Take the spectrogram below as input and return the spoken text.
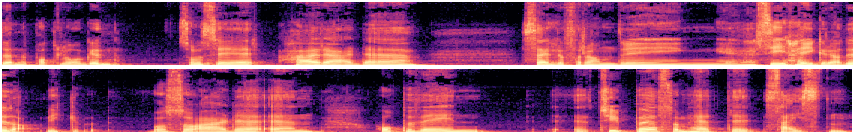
denne patologen, som sier her er det celleforandring Si høygradig, da. Og så er det en HPV-type som heter 16.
